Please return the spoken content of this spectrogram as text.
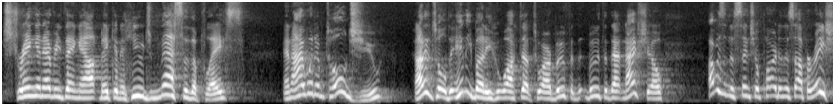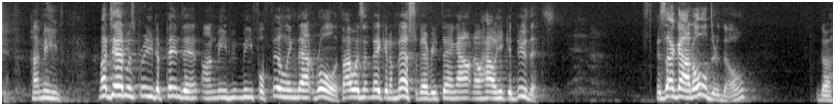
stringing everything out, making a huge mess of the place. And I would have told you, I'd have told anybody who walked up to our booth at, booth at that knife show, I was an essential part of this operation. I mean, my dad was pretty dependent on me, me fulfilling that role. If I wasn't making a mess of everything, I don't know how he could do this. As I got older, though, the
